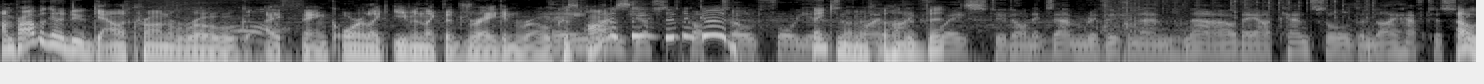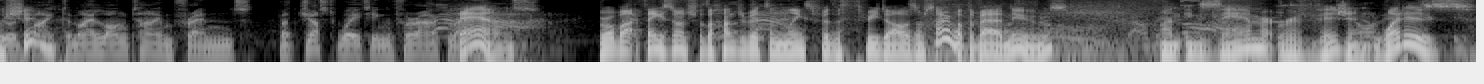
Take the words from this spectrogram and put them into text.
I'm probably gonna do Galakrond Rogue, I think, or like even like the Dragon Rogue, because Hey, honestly, just they've been good. Thank you, of Mama, for the 100 bits. wasted on exam revision and now they are cancelled and I have to say Oh, goodbye shit. to my longtime friends, but just waiting for Outlands. Damn. Robot, thank you so much for the 100 bits and links for the $3. I'm sorry about the bad news. On exam revision, what is...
